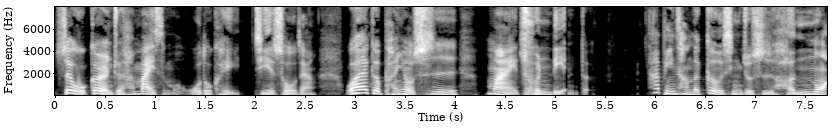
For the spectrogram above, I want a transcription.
所以我个人觉得他卖什么我都可以接受。这样，我还有一个朋友是卖春联的，他平常的个性就是很暖。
